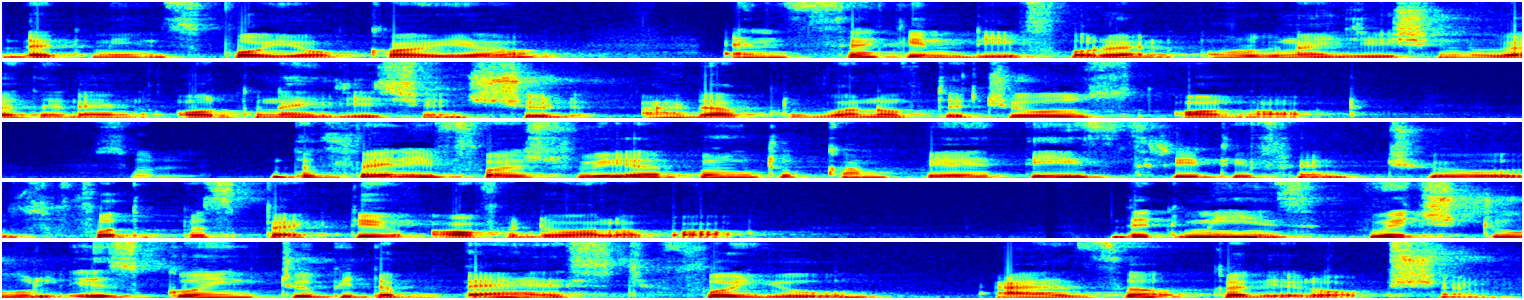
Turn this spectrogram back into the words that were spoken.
that means for your career, and secondly for an organization, whether an organization should adopt one of the tools or not. So the very first, we are going to compare these three different tools for the perspective of a developer. That means which tool is going to be the best for you as a career option.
